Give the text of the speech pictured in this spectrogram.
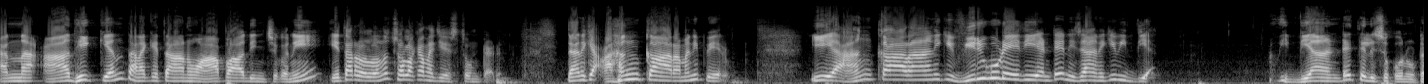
అన్న ఆధిక్యం తనకి తాను ఆపాదించుకొని ఇతరులను చులకన చేస్తుంటాడు. దానికి అహంకారం అని పేరు. ఈ అహంకారానికి విరుగుడేది అంటే నిజానికి విద్య. విద్య అంటే తెలుసుకొనుట.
